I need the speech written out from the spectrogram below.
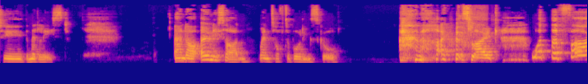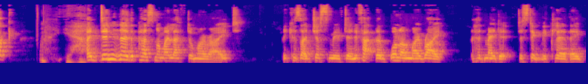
to the Middle East. And our only son went off to boarding school. And I was like, what the fuck? Yeah. I didn't know the person on my left or my right because I'd just moved in. In fact, the one on my right had made it distinctly clear they,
